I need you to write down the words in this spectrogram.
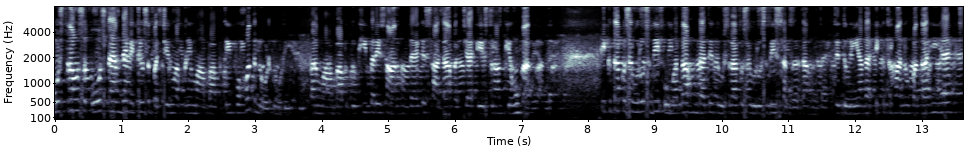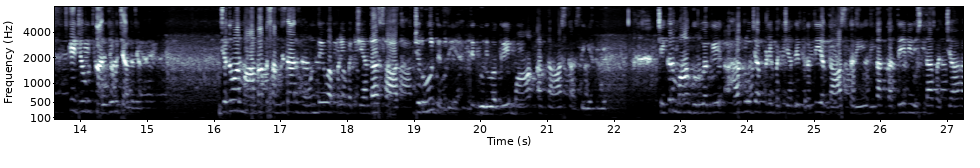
ਉਸ ਤਰ੍ਹਾਂ ਉਸ ਉਸ ਟਾਈਮ ਦੇ ਵਿੱਚ ਉਸ ਬੱਚੇ ਨੂੰ ਆਪਣੇ ਮਾਪੇ ਦੀ ਬਹੁਤ ਲੋੜ ਹੁੰਦੀ ਹੈ। ਪਰ ਮਾਪੇ ਦੁਖੀ ਪਰੇਸ਼ਾਨ ਹੁੰਦਾ ਹੈ ਕਿ ਸਾਡਾ ਬੱਚਾ ਇਸ ਤਰ੍ਹਾਂ ਕਿਉਂ ਕਰ ਰਿਹਾ ਹੁੰਦਾ ਹੈ। ਇੱਕ ਤਾਂ ਕਸੂਰ ਉਸ ਦੀ ਉਮਰ ਦਾ ਹੁੰਦਾ ਤੇ ਦੂਸਰਾ ਕਸੂਰ ਉਸ ਦੀ ਸੰਗਤ ਦਾ ਹੁੰਦਾ ਹੈ ਤੇ ਦੁਨੀਆ ਦਾ ਇੱਕ ਤੁਹਾਨੂੰ ਪਤਾ ਹੀ ਹੈ ਕਿ ਯੁੱਗ ਕਲਯੁਗ ਚੱਲ ਰਿਹਾ ਹੈ। ਜਦੋਂ ਆ ਮਾਂ-ਬਾਪ ਸਮਝਦਾਰ ਹੋਣ ਤੇ ਉਹ ਆਪਣੇ ਬੱਚਿਆਂ ਦਾ ਸਾਥ ਜ਼ਰੂਰ ਦਿੰਦੇ ਆ ਤੇ ਗੁਰੂ ਅੱਗੇ ਮਾਂ ਅਰਦਾਸ ਕਰਦੀ ਹੈ ਜੇਕਰ ਮਾਂ ਗੁਰੂ ਅੱਗੇ ਹਰ ਰੋਜ਼ ਆਪਣੇ ਬੱਚਿਆਂ ਦੇ ਪ੍ਰਤੀ ਅਰਦਾਸ ਕਰੇ ਤਾਂ ਕਦੇ ਵੀ ਉਸਦਾ ਬੱਚਾ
